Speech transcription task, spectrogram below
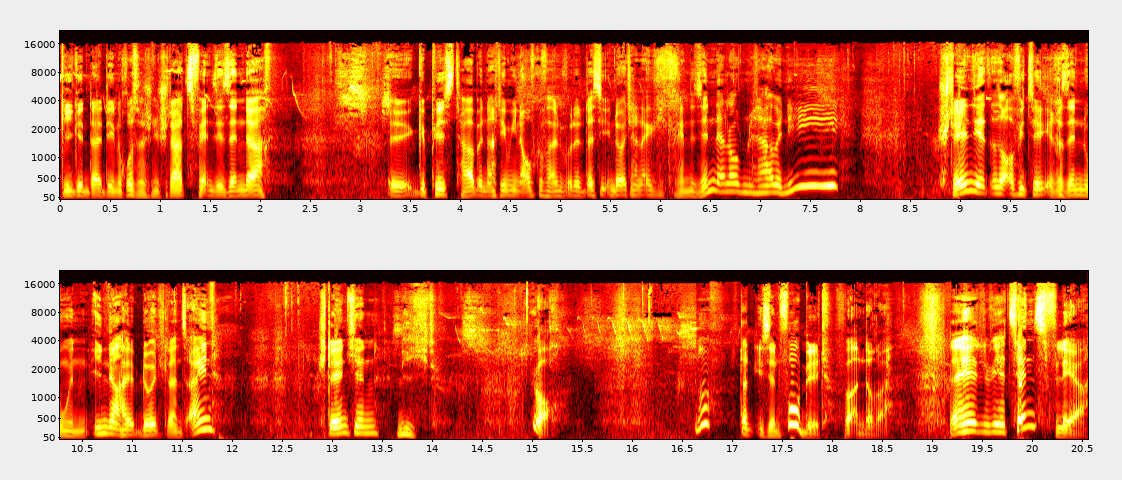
gegen den russischen Staatsfernsehsender äh, gepisst habe, nachdem ihnen aufgefallen wurde, dass sie in Deutschland eigentlich keine Senderlaubnis haben. Nee. Stellen sie jetzt also offiziell ihre Sendungen innerhalb Deutschlands ein. Sternchen nicht. Ja. Ne? Das ist ein Vorbild für andere. Dann hätten wir Zensflair.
